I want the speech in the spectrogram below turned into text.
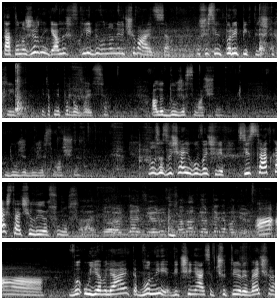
Так, воно жирненьке, але в хлібі воно не відчувається. Ну, щось він перепік трішки хліб. Мені так не подобається. Але дуже смачно. Дуже-дуже смачно. Ну, зазвичай його ввечері. Зі saat kaçta açılıyorsunuz? Saat dörtte açıyoruz, sabah dörtte kapatıyoruz. А-а. Ви уявляєте, вони відчиняються в 4 вечора,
